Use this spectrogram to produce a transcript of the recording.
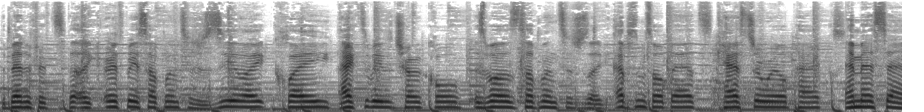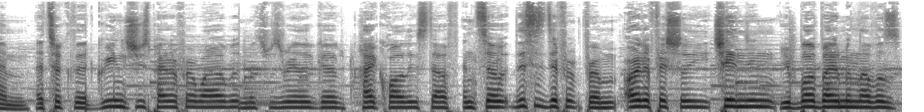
the benefits that like earth-based supplements such as zeolite, clay, activated charcoal, as well as supplements such as like Epsom salt baths, castor oil packs, MSM. I took the greens juice powder for a while, which was really good, high quality stuff. And so this is different from artificially changing your blood vitamin levels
